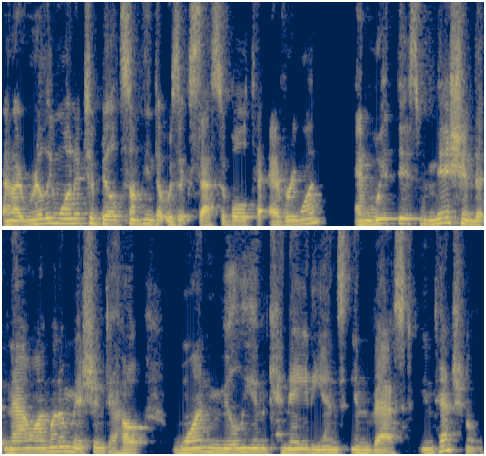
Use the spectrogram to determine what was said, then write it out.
And i really wanted to build something that was accessible to everyone and with this mission that now I'm on a mission to help 1 million Canadians invest intentionally.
